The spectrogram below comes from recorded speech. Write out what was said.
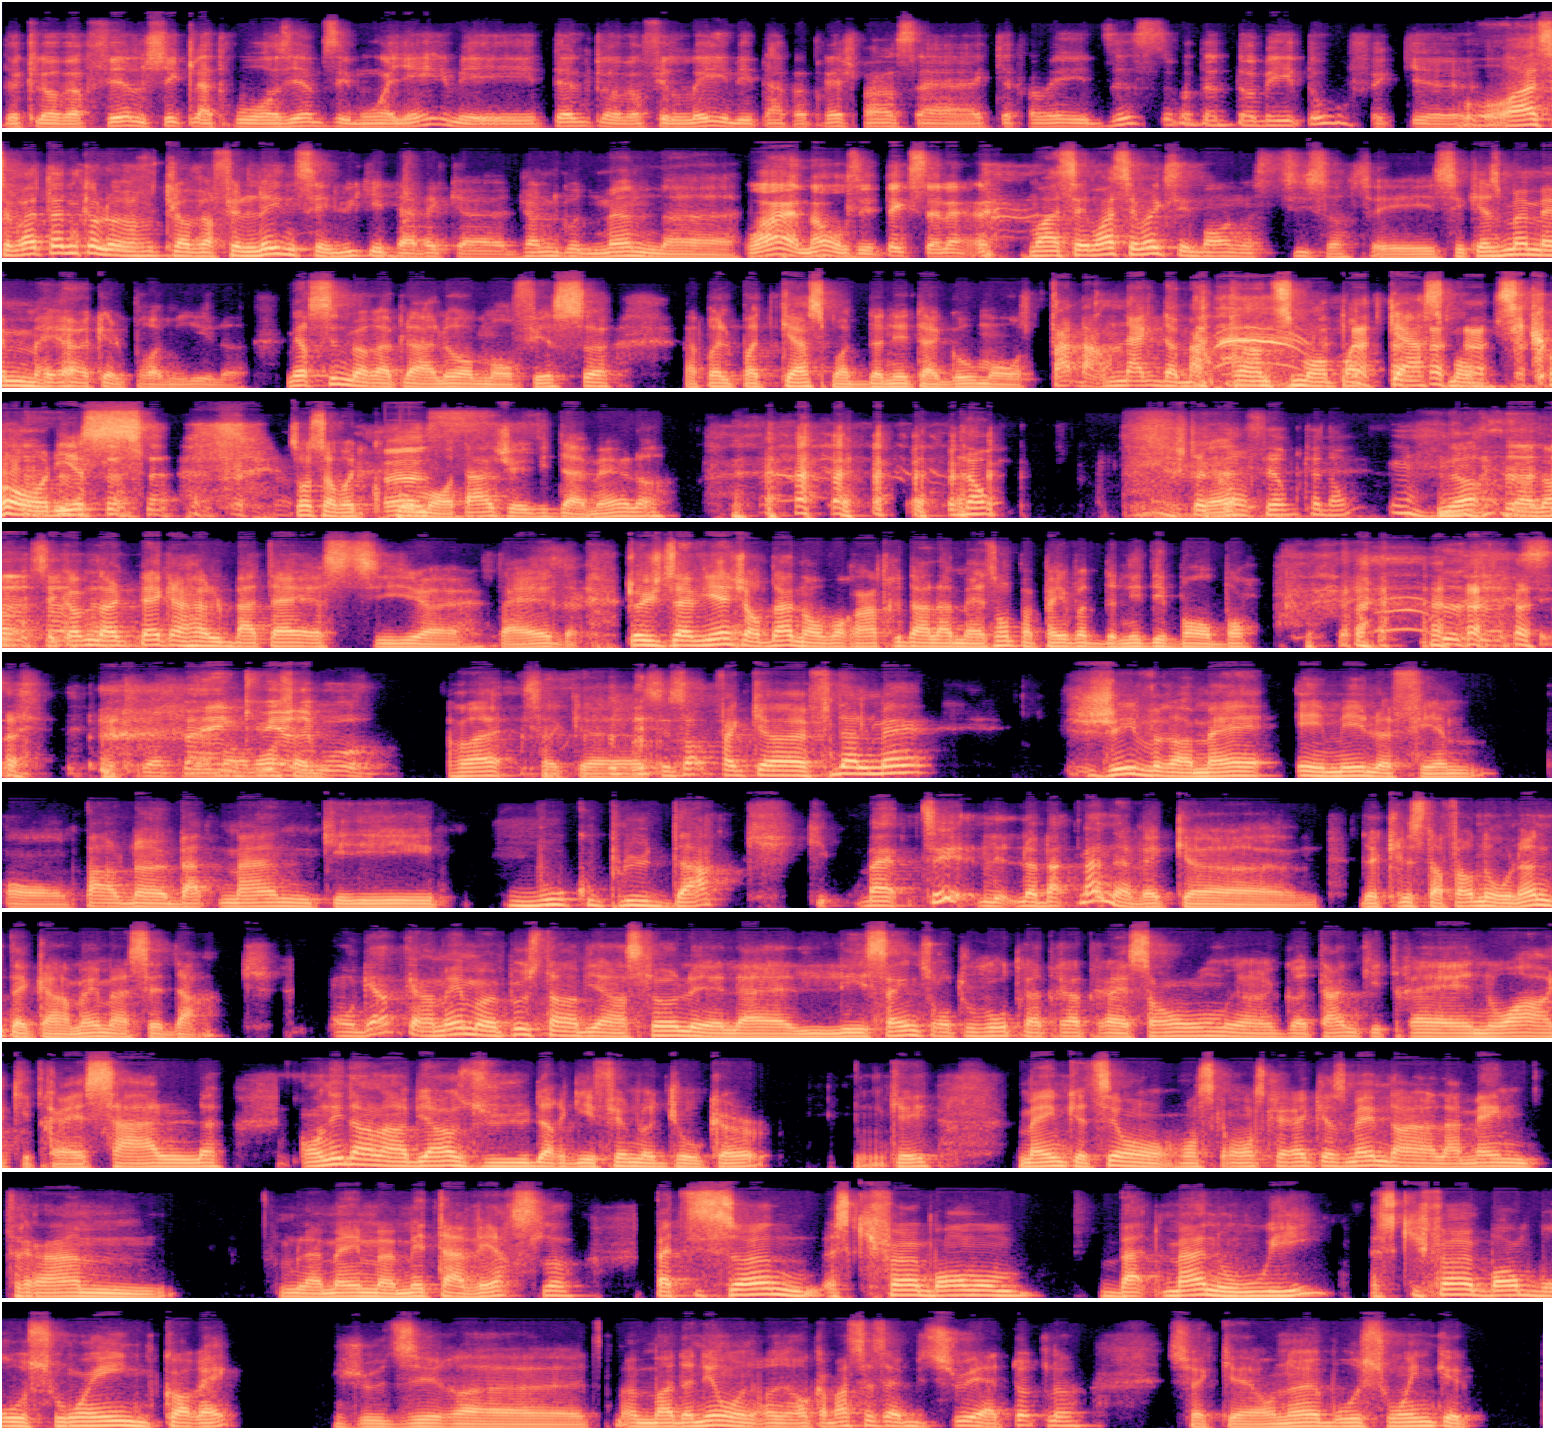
de Cloverfield, je sais que la troisième, c'est moyen, mais Ten Cloverfield Lane est à peu près, je pense, à 90 sur Rotten Tomato. Fait que. Ouais, c'est vrai, Ten Clover- Cloverfield Lane, c'est lui qui est avec euh, John Goodman. euh. Ouais, non, c'est excellent. Ouais, c'est ouais, vrai que c'est bon, hostie, ça. C'est c'est quasiment même meilleur que le premier. Là. Merci de me rappeler à l'ordre, mon fils. Après le podcast, moi, te donner ta go, mon tabarnak de me reprendre sur mon podcast, mon petit calice. Ça, ça va être coupé Euh, au montage, évidemment. Là. Non. Je te confirme que non. Non, non, non. C'est comme dans le temps quand elle le battait, esti, euh, t'aides. Là, je disais, viens, Jordan, on va rentrer dans la maison, papa, il va te donner des bonbons. Ben, cuillère de bois. Ouais, c'est que c'est ça. Fait que euh, finalement, j'ai vraiment aimé le film. On parle d'un Batman qui est beaucoup plus dark. qui- Ben, tu sais, le, le Batman avec euh, de Christopher Nolan était quand même assez dark. On garde quand même un peu cette ambiance-là. Les, scènes sont toujours très, très, très sombres. Un Gotham qui est très noir, qui est très sale. On est dans l'ambiance du dernier film, le Joker. OK? Même que, tu sais, on, se, on quasiment dans la même trame la même métaverse. Là. Pattison, est-ce qu'il fait un bon Batman? Oui. Est-ce qu'il fait un bon Bruce Wayne? Correct. Je veux dire, euh, à un moment donné, on, commence à s'habituer à tout. Là. Ça fait qu'on a un Bruce Wayne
